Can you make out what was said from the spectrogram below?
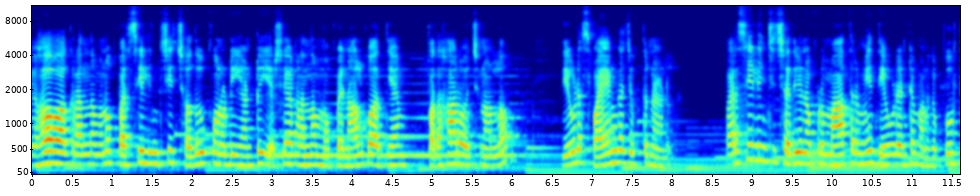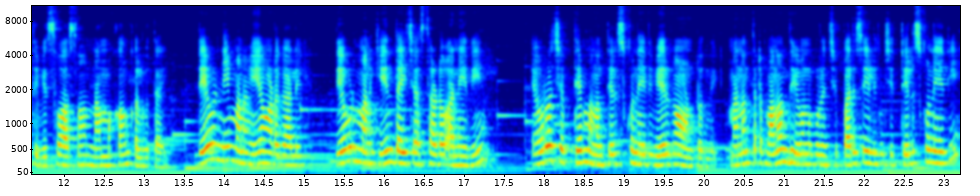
యహోవా గ్రంథమును పరిశీలించి చదువుకొనుడి అంటూ యశయా గ్రంథం ముప్పై నాలుగో అధ్యాయం పదహారో వచనంలో దేవుడు స్వయంగా చెప్తున్నాడు. పరిశీలించి చదివినప్పుడు మాత్రమే దేవుడు అంటే మనకు పూర్తి విశ్వాసం నమ్మకం కలుగుతాయి. దేవుడిని మనం ఏం అడగాలి? దేవుడు మనకి ఏం దయచేస్తాడో అనేది ఎవరో చెప్తే మనం తెలుసుకునేది వేరుగా ఉంటుంది. మనంతట మనం దేవుని గురించి పరిశీలించి తెలుసుకునేది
